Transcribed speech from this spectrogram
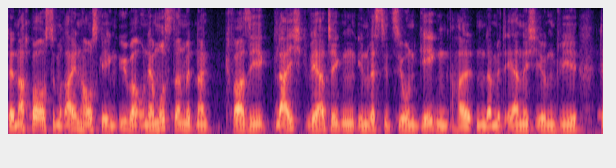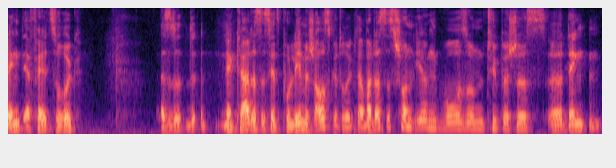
der Nachbar aus dem Reihenhaus gegenüber und er muss dann mit einer quasi gleichwertigen Investition gegenhalten, damit er nicht irgendwie denkt, er fällt zurück. Also, na klar, das ist jetzt polemisch ausgedrückt, aber das ist schon irgendwo so ein typisches äh, Denken.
